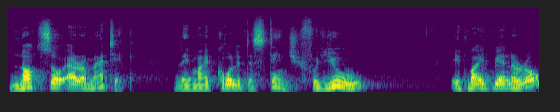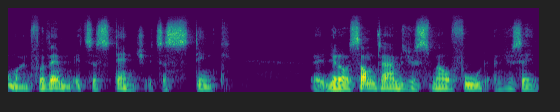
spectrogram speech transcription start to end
not so aromatic. They might call it a stench. For you, it might be an aroma, and for them, it's a stench, it's a stink. Uh, you know, sometimes you smell food and you say,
